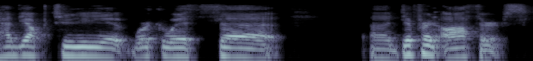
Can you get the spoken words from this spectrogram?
had the opportunity to work with uh, uh, different authors.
